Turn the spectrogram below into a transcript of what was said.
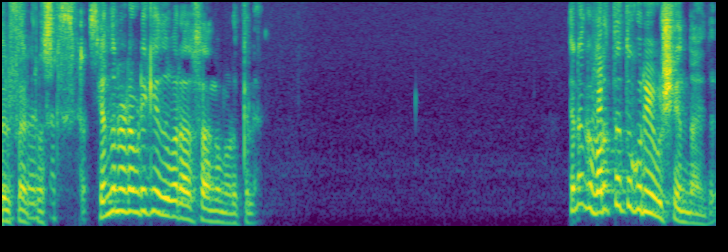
welfare trust. எந்த நடவடிக்கை இதுவரை அரசாங்கம் எடுக்கல. எனக்கு வருத்தத்துக்குரிய விஷயந்தான் இது.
